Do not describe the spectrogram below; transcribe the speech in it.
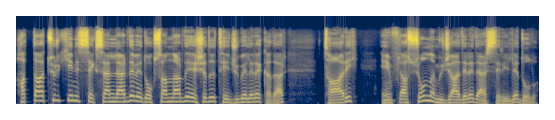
hatta Türkiye'nin 80'lerde ve 90'larda yaşadığı tecrübelere kadar tarih enflasyonla mücadele dersleriyle dolu.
